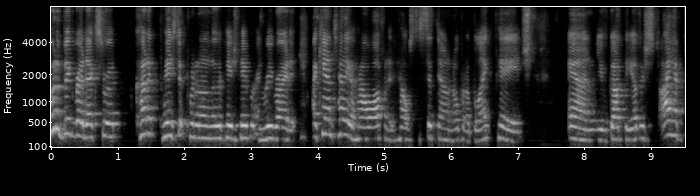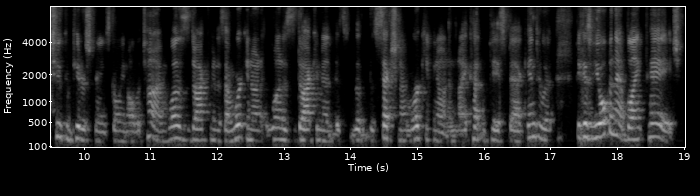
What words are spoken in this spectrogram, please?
put a big red X through it, cut it, paste it, put it on another page of paper and rewrite it. I can't tell you how often it helps to sit down and open a blank page and you've got the other, I have two computer screens going all the time. One is the document as I'm working on it. One is the document, it's the, the section I'm working on and then I cut and paste back into it. Because if you open that blank page,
